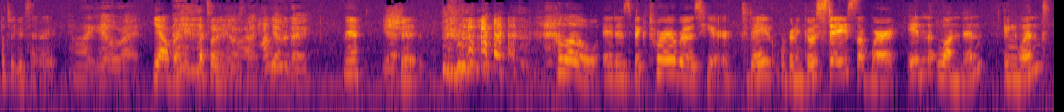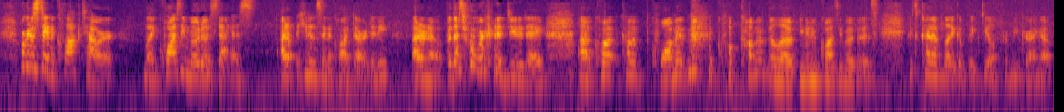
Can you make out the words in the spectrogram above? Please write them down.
That's what you would say, right? Right, yeah, all right. Yeah, right. That's what it would Yeah, be. all right. How Yeah, are you right. though? Eh, Yeah. Shit. Hello, it is Victoria Rose here. Today we're gonna go stay somewhere in London, England. We're gonna stay in a clock tower, like Quasimodo status. I don't, he didn't say in a clock tower, did he? I don't know, but that's what we're gonna do today. Uh, Qua- comment, comment, comment below if you know who Quasimodo is. He's kind of like a big deal for me growing up.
